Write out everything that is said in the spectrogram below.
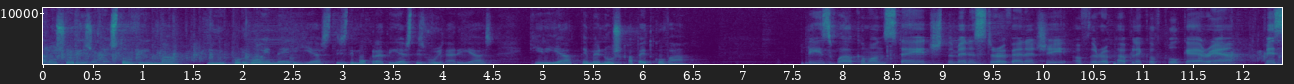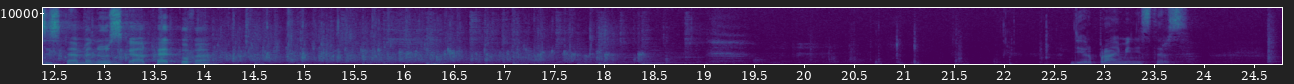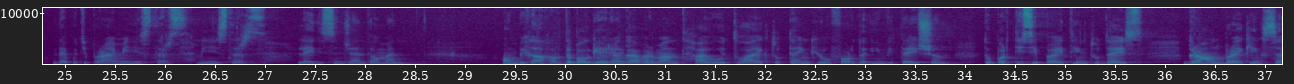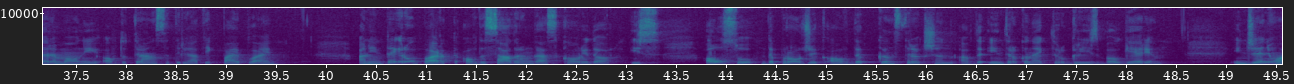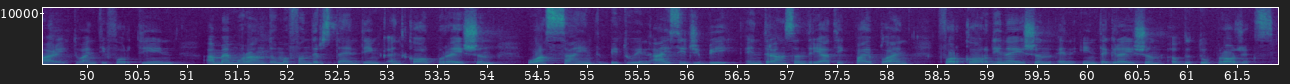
Καλωσορίζουμε στο βήμα την Υπουργό Ενέργειας της Δημοκρατίας της Βουλγαρίας, κυρία Τεμενούσκα Πέτκοβα. Please welcome on stage the Minister of Energy of the Republic of Bulgaria, Mrs. Temenuska Petkova. Dear Prime Ministers, Deputy Prime Ministers, Ministers, ladies and gentlemen, on behalf of the Bulgarian government, I would like to thank you for the invitation to participate in today's groundbreaking ceremony of the Trans-Adriatic Pipeline. An integral part of the Southern Gas Corridor is also the project of the construction of the interconnector Greece-Bulgarian. In January 2014, a memorandum of understanding and cooperation was signed between ICGB and Trans-Adriatic Pipeline for coordination and integration of the two projects.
